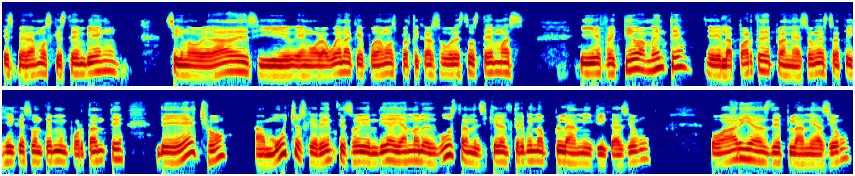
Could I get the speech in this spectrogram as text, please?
Esperamos que estén bien, sin novedades y enhorabuena que podamos platicar sobre estos temas. Y efectivamente, eh, la parte de planeación estratégica es un tema importante. De hecho, a muchos gerentes hoy en día ya no les gusta ni siquiera el término planificación o áreas de planeación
